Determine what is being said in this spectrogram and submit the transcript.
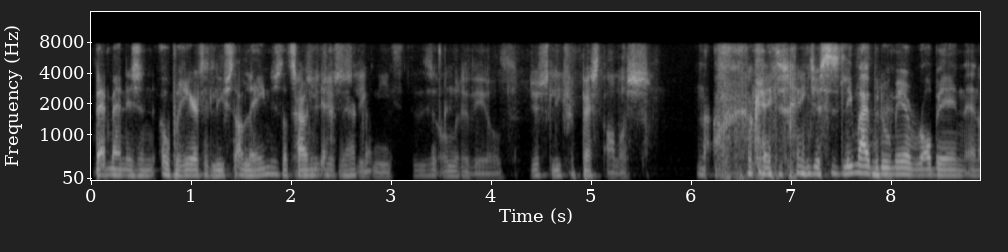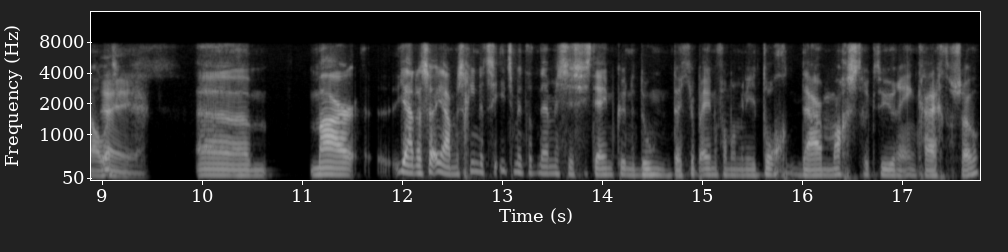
Batman is een, opereert het liefst alleen, dus dat zou niet echt Justice werken. League niet. Dit is een andere wereld. Justice League verpest alles. Nou, oké, okay, dus geen Justice League, maar ik bedoel meer Robin en alles. Ja, ja, ja. Um, maar ja, dat zou, ja, misschien dat ze iets met dat Nemesis systeem kunnen doen. Dat je op een of andere manier toch daar machtsstructuren in krijgt of zo.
